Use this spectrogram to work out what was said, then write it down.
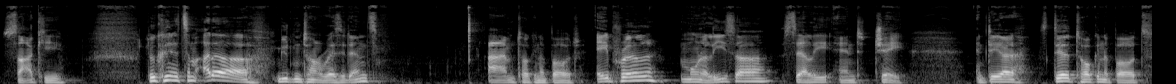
Saki looking at some other Mutant Town residents I'm talking about April, Mona Lisa, Sally, and Jay. And they are still talking about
